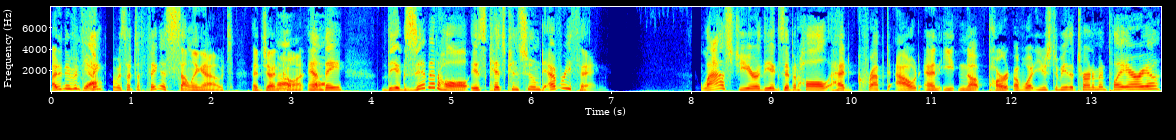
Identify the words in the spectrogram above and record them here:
I didn't even Yeah. think there was such a thing as selling out at Gen No, Con, and yeah. they the exhibit hall is has consumed everything. Last year, the exhibit hall had crept out and eaten up part of what used to be the tournament play area.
